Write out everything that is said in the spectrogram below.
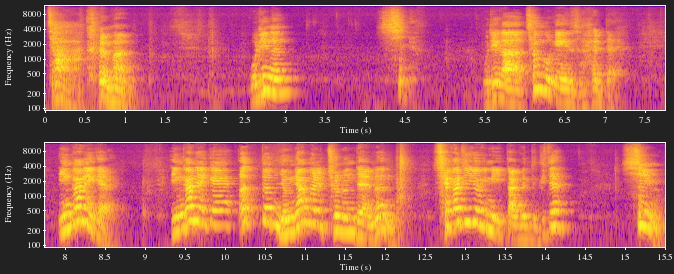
자 그러면 우리는 시, 우리가 천국에서 할 때 인간에게 인간에게 어떤 영향을 주는 데는 세 가지 요인이 있다 그죠? 심,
